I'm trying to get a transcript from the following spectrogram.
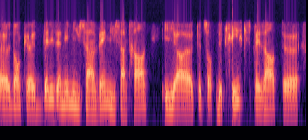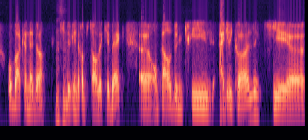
Euh, donc, euh, dès les années 1820-1830, il y a toutes sortes de crises qui se présentent au Bas-Canada, qui mhm. deviendra plus tard le Québec. on parle d'une crise agricole qui est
